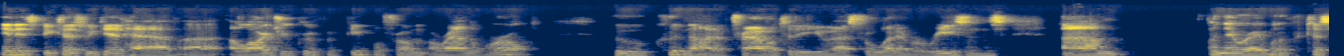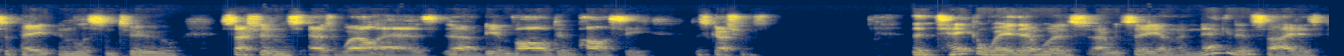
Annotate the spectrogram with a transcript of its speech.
And it's because we did have a, a larger group of people from around the world who could not have traveled to the US for whatever reasons. Um, and they were able to participate and listen to sessions as well as uh, be involved in policy discussions the takeaway that was, I would say, on the negative side is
